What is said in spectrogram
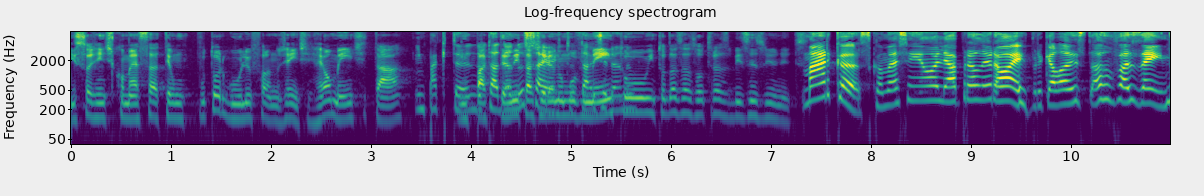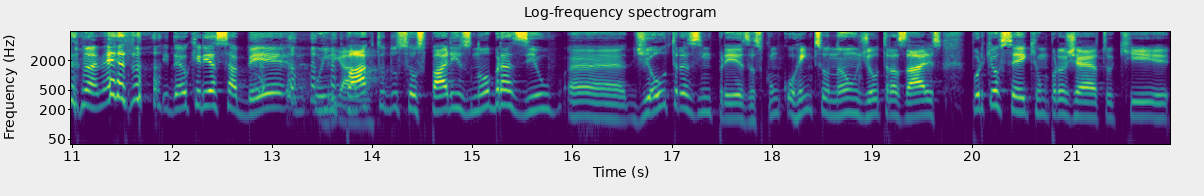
isso a gente começa a ter um puto orgulho falando, gente, realmente está Impactando, tá impactando dando e está certo. gerando um tá movimento gerando- em todas as outras business units. Marcas, comecem a olhar para a Leroy, porque elas estão fazendo, não é mesmo? E daí eu queria saber o Obrigado. impacto dos seus pares no Brasil, é, de outras empresas, concorrentes ou não, de outras áreas, porque eu sei que um projeto que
